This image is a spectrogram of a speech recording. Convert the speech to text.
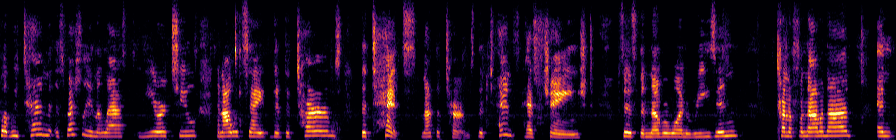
but we tend especially in the last year or two and i would say that the terms the tense not the terms the tense has changed since the number one reason kind of phenomenon and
